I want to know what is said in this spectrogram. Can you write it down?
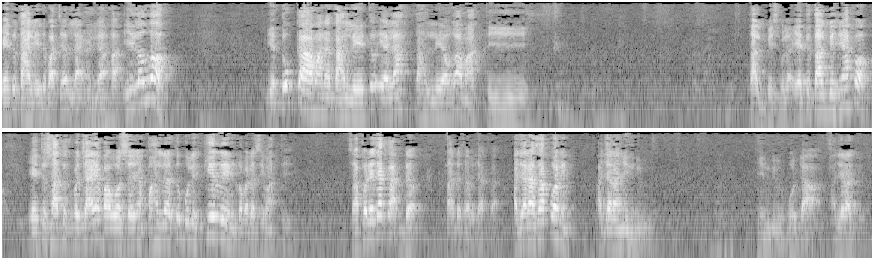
Iaitu tahlil tu baca la ilaha illallah. Dia tukar mana tahlil tu ialah tahlil orang mati. Talbis pula. Iaitu talbisnya apa? Iaitu satu kepercayaan bahawasanya pahala tu boleh kirim kepada si mati. Siapa dia cakap? Tak. Tak ada siapa cakap. Ajaran siapa ni? Ajaran Hindu. Hindu, Buddha, ajaran tu.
